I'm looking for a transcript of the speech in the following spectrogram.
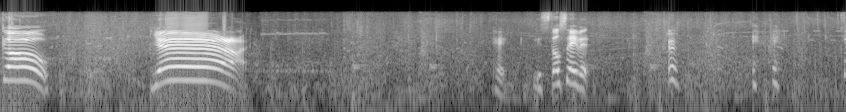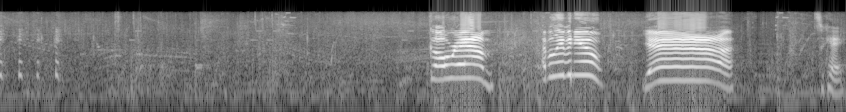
Go! Yeah! Okay, you can still save it. Go, Ram! I believe in you! Yeah! It's okay.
